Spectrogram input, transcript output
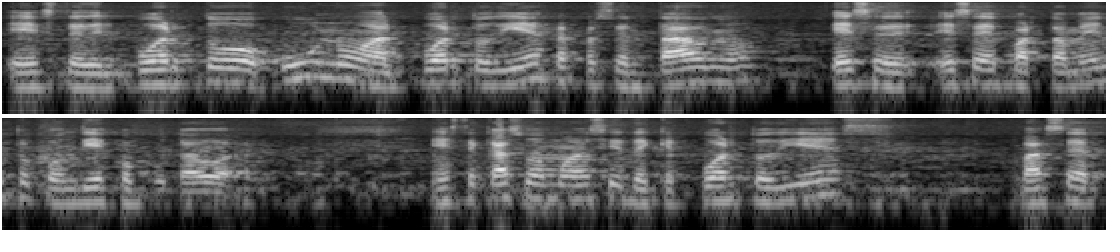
este del puerto 1 al puerto 10 representando ese, ese departamento con 10 computadoras. En este caso vamos a decir de que el puerto 10 va a ser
